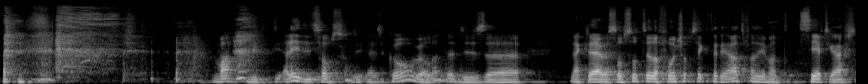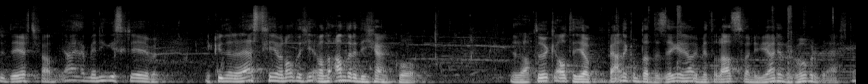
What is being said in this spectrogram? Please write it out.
maar allee, soms ze komen wel. Hè. Dat is, uh, dan krijgen we soms zo'n telefoontje op het secretariaat van iemand 70 jaar afgestudeerd, van ja, ik ben ingeschreven. Je kunt een lijst geven van, de, van de anderen die gaan komen. Is natuurlijk altijd heel pijnlijk om dat te zeggen, ja, je bent de laatste van je jaar die nog overblijft. Hè.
